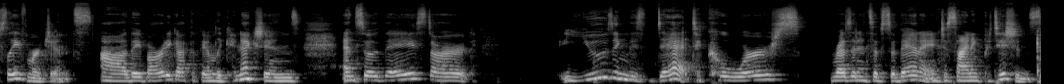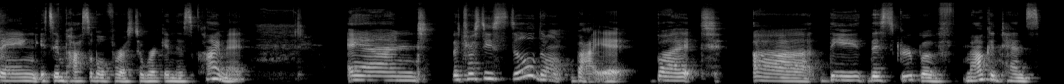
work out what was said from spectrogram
slave merchants. Uh, they've already got the family connections. And so they start using this debt to coerce residents of Savannah into signing petitions saying it's impossible for us to work in this climate. And the trustees still don't buy it, but uh, the this group of malcontents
